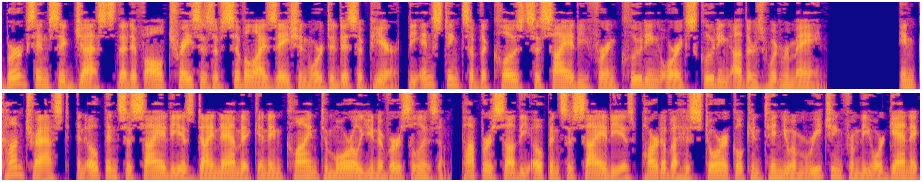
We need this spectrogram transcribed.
Bergson suggests that if all traces of civilization were to disappear, the instincts of the closed society for including or excluding others would remain. In contrast, an open society is dynamic and inclined to moral universalism. Popper saw the open society as part of a historical continuum reaching from the organic,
